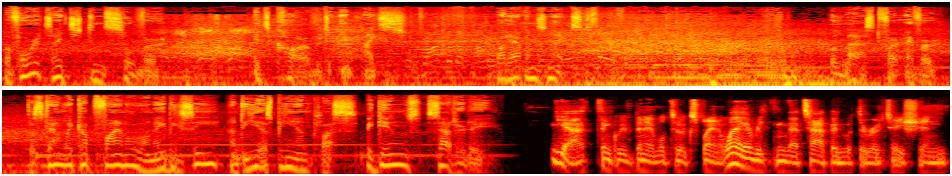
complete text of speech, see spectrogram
Before it's etched in silver, it's carved in ice. What happens next will last forever. The Stanley Cup Final on ABC and ESPN Plus begins Saturday. Yeah, I think we've been able to explain away everything that's happened with the rotation,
